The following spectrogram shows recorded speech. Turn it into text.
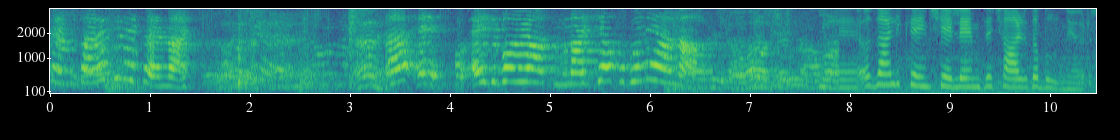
Sen müsaade etsinler. Ee, özellikle hemşehrilerimize çağrıda bulunuyoruz.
